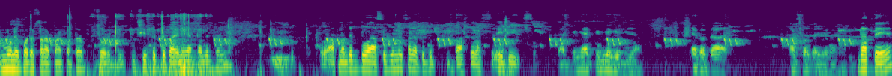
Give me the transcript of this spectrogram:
মনে পড়ে স্যার আপনার কথা। কিছুই করতে পারিনি আপনাদের জন্য। তো আপনাদের দোয়া আছে জন্য স্যার এত দূর আসতে পারছে। এটি রাতে।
